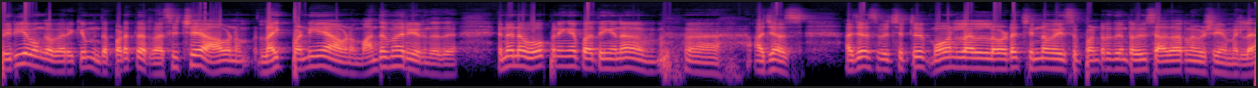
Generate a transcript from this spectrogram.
பெரியவங்க வரைக்கும் இந்த படத்தை ரசித்தே ஆகணும் லைக் பண்ணியே ஆகணும் அந்த மாதிரி இருந்தது. என்னென்ன ஓப்பனிங்கே பார்த்தீங்கன்னா அஜாஸ். அஜாஸ் வச்சுட்டு மோகன்லாலோட சின்ன வயசு பண்ணுறதுன்றது சாதாரண விஷயம் இல்லை.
